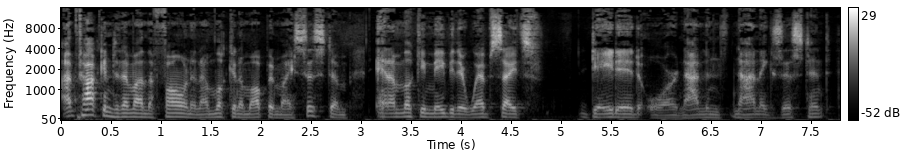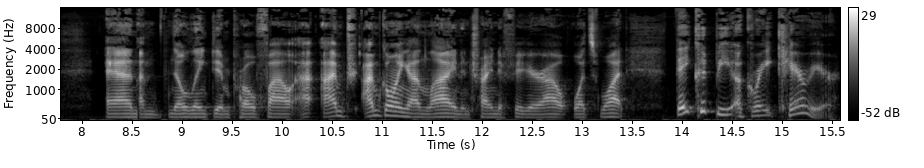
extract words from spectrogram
I'm talking to them on the phone and I'm looking them up in my system and I'm looking maybe their website's dated or not non-existent and I'm no LinkedIn profile. I, I'm I'm going online and trying to figure out what's what. They could be a great carrier,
